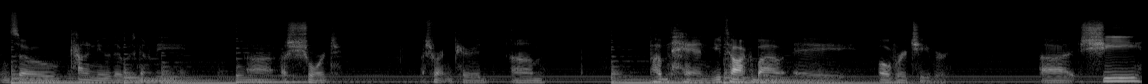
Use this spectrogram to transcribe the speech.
and so kind of knew it was going to be uh, a short, a shortened period. Um, but man, you talk about a overachiever. Uh, she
